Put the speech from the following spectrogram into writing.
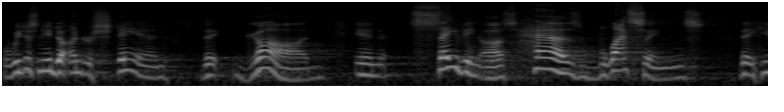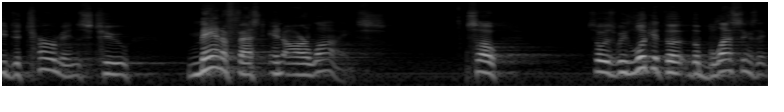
But we just need to understand that God, in saving us, has blessings that He determines to manifest in our lives. So, so as we look at the, the blessings that,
